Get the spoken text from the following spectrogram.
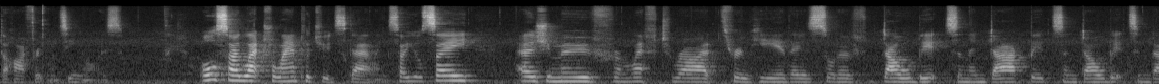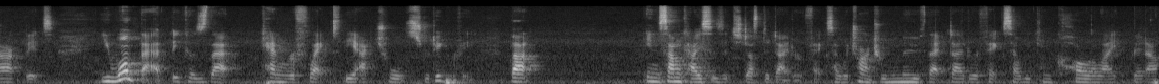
the high frequency noise. Also lateral amplitude scaling. So you'll see as you move from left to right through here, there's sort of dull bits and then dark bits and dull bits and dark bits. You want that because that can reflect the actual stratigraphy. But in some cases, it's just a data effect. So we're trying to remove that data effect so we can correlate better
